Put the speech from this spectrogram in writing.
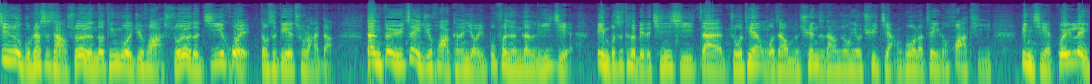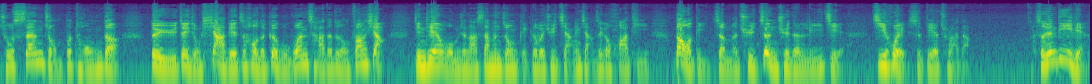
进入股票市场，所有人都听过一句话：所有的机会都是跌出来的。但对于这一句话，可能有一部分人的理解并不是特别的清晰。在昨天，我在我们圈子当中有去讲过了这个话题，并且归类出三种不同的对于这种下跌之后的个股观察的这种方向。今天，我们就拿三分钟给各位去讲一讲这个话题，到底怎么去正确的理解机会是跌出来的。首先，第一点。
